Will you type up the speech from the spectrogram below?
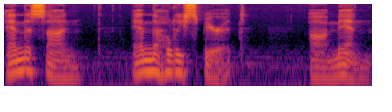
and the Son, and the Holy Spirit. Amen.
